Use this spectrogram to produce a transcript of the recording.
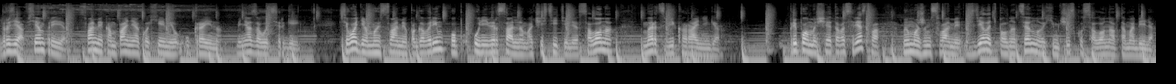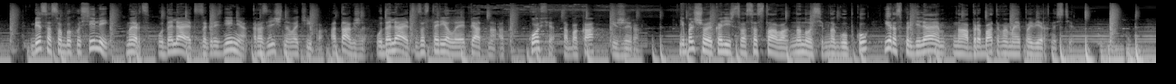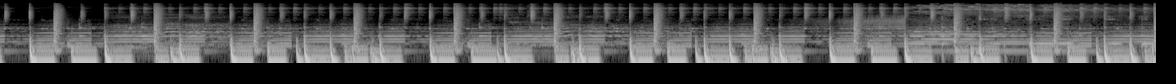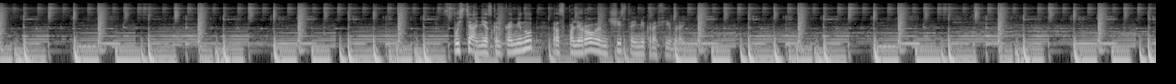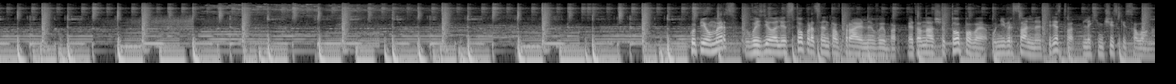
Друзья, всем привет! С вами компания Кохемия Украина. Меня зовут Сергей. Сегодня мы с вами поговорим об универсальном очистителе салона Vico Reiniger. При помощи этого средства мы можем с вами сделать полноценную химчистку салона автомобиля. Без особых усилий Merz удаляет загрязнения различного типа, а также удаляет застарелые пятна от кофе, табака и жира. Небольшое количество состава наносим на губку и распределяем на обрабатываемой поверхности. Спустя несколько минут располировываем чистой микрофиброй. Купив Мерс, вы сделали 100% правильный выбор. Это наше топовое универсальное средство для химчистки салона.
